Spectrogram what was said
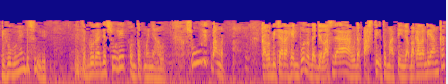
dihubungi aja sulit. Ditegur aja sulit untuk menyaut. Sulit banget. Kalau bicara handphone udah jelas dah, udah pasti itu mati, nggak bakalan diangkat.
